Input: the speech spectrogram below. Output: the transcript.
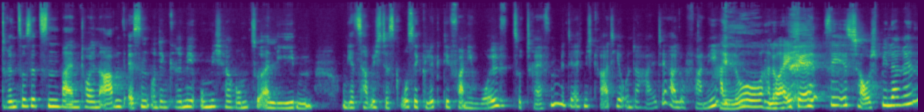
drin zu sitzen beim tollen Abendessen und den Krimi um mich herum zu erleben. Und jetzt habe ich das große Glück, die Fanny Wolf zu treffen, mit der ich mich gerade hier unterhalte. Hallo Fanny. Hallo, hallo Eike. Sie ist Schauspielerin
